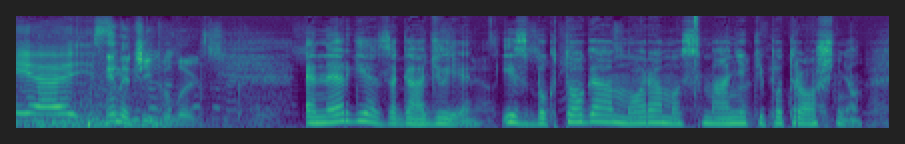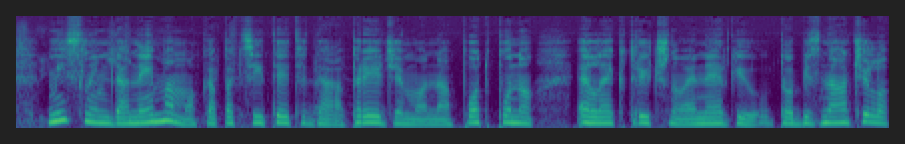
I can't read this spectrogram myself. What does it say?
et euh, Energy pollutes. Energija zagađuje i zbog toga moramo smanjiti potrošnju. Mislim da nemamo kapacitet da pređemo na potpuno električnu energiju. To bi značilo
